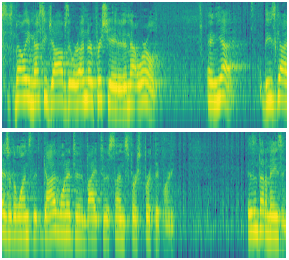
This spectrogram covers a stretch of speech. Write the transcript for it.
smelly, messy jobs that were underappreciated in that world. And yet, these guys are the ones that God wanted to invite to his son's first birthday party. Isn't that amazing?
